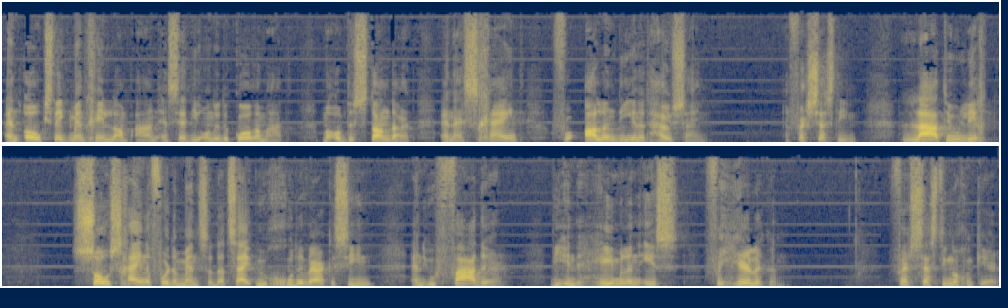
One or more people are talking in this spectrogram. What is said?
En ook steekt men geen lamp aan en zet die onder de korenmaat, maar op de standaard. En hij schijnt voor allen die in het huis zijn. En vers 16. Laat uw licht zo schijnen voor de mensen dat zij uw goede werken zien en uw Vader die in de hemelen is verheerlijken. Vers 16 nog een keer.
